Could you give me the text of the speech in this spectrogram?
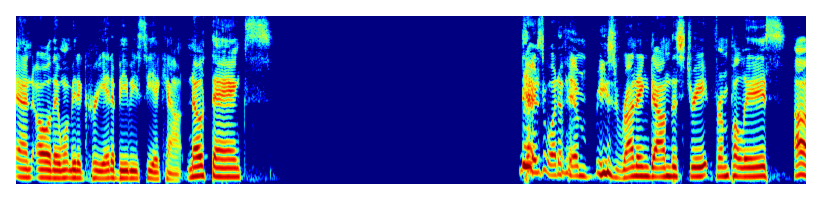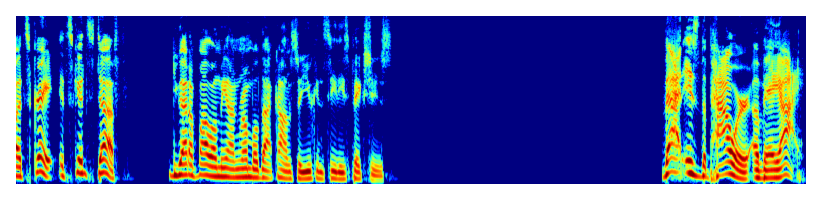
And oh, they want me to create a BBC account. No thanks. There's one of him. He's running down the street from police. Oh, it's great. It's good stuff. You got to follow me on rumble.com so you can see these pictures. That is the power of AI.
